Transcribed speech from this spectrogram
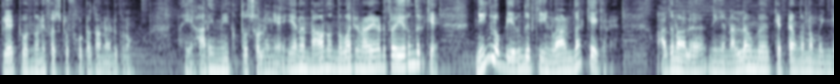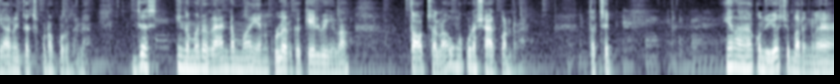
பிளேட் வந்தோடனே ஃபஸ்ட்டு ஃபோட்டோ தானே எடுக்கிறோம். நான் யாரையுமே குத்த சொல்லுங்க ஏன்னா நானும் இந்த மாதிரி நிறைய இடத்துல இருந்திருக்கேன். நீங்களும் அப்படி இருந்திருக்கீங்களான்னு தான் கேட்குறேன் அதனால் நீங்கள் நல்லவங்க கெட்டவங்க நம்ம இங்கே யாரும் ஜட்ஜ் பண்ண போகிறதில்ல ஜஸ்ட் இந்த மாதிரி ரேண்டமாக எனக்குள்ளே இருக்க கேள்விகள்லாம் தாட்ஸ் எல்லாம் உங்கள் கூட ஷேர் பண்ணுறேன் தட்ஸ் இட் ஏன்னா கொஞ்சம் யோசிச்சு பாருங்களேன்.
